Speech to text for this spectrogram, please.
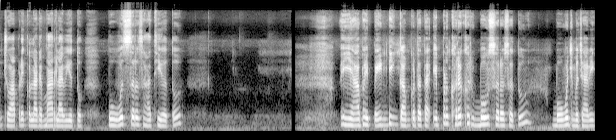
જો આપણે કલાને બહાર લાવીએ તો બહુ જ સરસ હાથી હતો. અહીંયા આ ભાઈ પેઇન્ટિંગ કામ કરતા હતા. એ પણ ખરેખર બહુ સરસ હતું. બહુ જ મજા આવી.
